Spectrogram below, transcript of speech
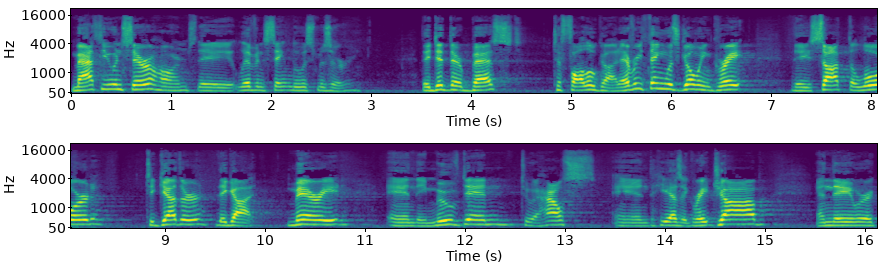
Matthew and Sarah Harms, they live in St. Louis, Missouri. They did their best to follow God. Everything was going great. They sought the Lord together. They got married and they moved in to a house and he has a great job and they were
